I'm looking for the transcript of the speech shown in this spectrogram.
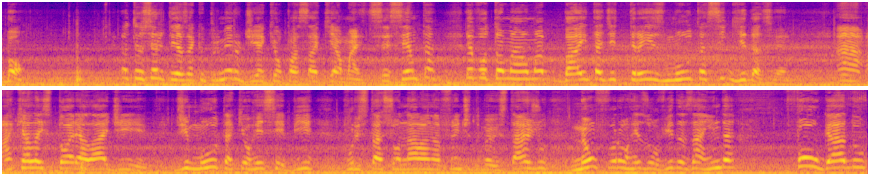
Bom, eu tenho certeza que o primeiro dia que eu passar aqui a mais de 60, eu vou tomar uma baita de três multas seguidas, velho. Ah, aquela história lá de, de multa que eu recebi por estacionar lá na frente do meu estágio não foram resolvidas ainda. Folgado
